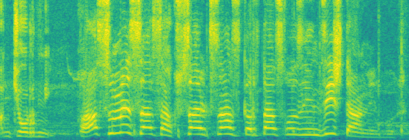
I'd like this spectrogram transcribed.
Անջորնի, Ասում ես ասա, քուսարքսանց կրտաս խոզ ինձ իշ տանել որ։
